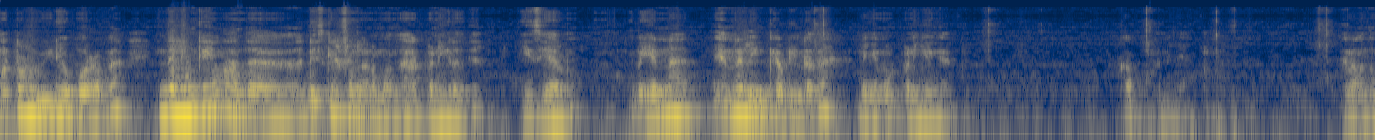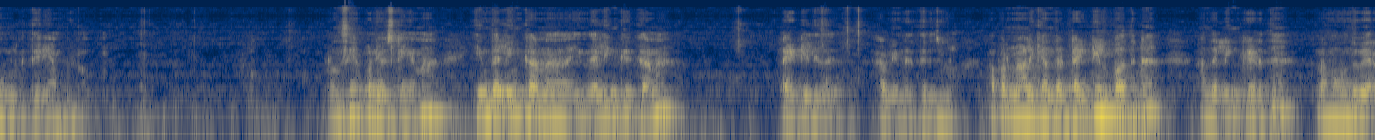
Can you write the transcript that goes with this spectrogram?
மற்றொரு வீடியோ போடுறப்ப இந்த லிங்க்கையும் அந்த டிஸ்கிரிப்ஷனில் நம்ம வந்து ஆட் பண்ணிக்கிறதுக்கு ஈஸியாக இருக்கும். இப்போ என்ன என்ன லிங்க் அப்படின்றத நீங்கள் நோட் பண்ணிக்கோங்க. காப்பி பண்ணிங்க. ஏன்னா வந்து உங்களுக்கு தெரியாமல் போயிடும். அப்புறம் சேவ் பண்ணி வச்சிட்டிங்கன்னா இந்த லிங்க்கான இந்த லிங்க்குக்கான டைட்டில் இது அப்படின்றது தெரிஞ்சுக்கலாம் அப்புறம் நாளைக்கு அந்த டைட்டில் பார்த்துட்டு அந்த லிங்க் எடுத்து நம்ம வந்து வேற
